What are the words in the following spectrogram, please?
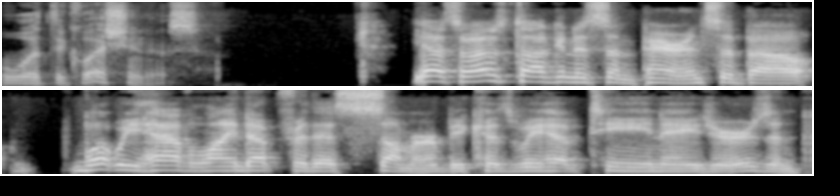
what the question is? Yeah, so I was talking to some parents about what we have lined up for this summer because we have teenagers and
